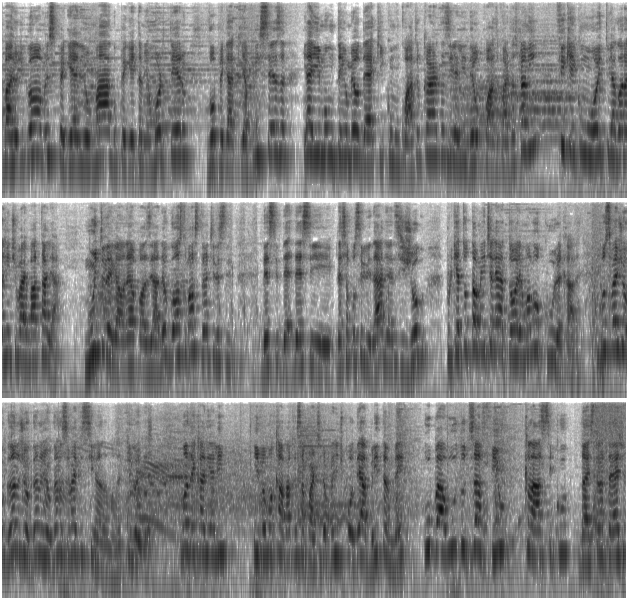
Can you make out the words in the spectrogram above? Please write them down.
barril de goblins, peguei ali o mago, peguei também o morteiro, vou pegar aqui a princesa e aí montei o meu deck com quatro cartas e ele deu quatro cartas pra mim, fiquei com oito e agora a gente vai batalhar. Muito legal, né, rapaziada? Eu gosto bastante desse, desse, desse, dessa possibilidade, né, desse jogo, porque é totalmente aleatório, é uma loucura, cara. E você vai jogando, jogando, jogando, você vai viciando, mano. Que doideira. Mandei carinha ali e vamos acabar com essa partida pra gente poder abrir também o baú do desafio clássico da estratégia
